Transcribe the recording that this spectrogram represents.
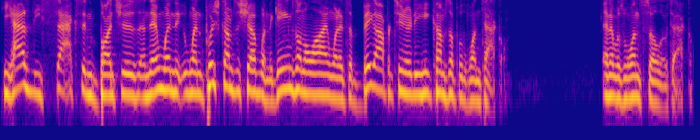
he has these sacks and bunches. And then when when push comes to shove, when the game's on the line, when it's a big opportunity, he comes up with one tackle, and it was one solo tackle.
